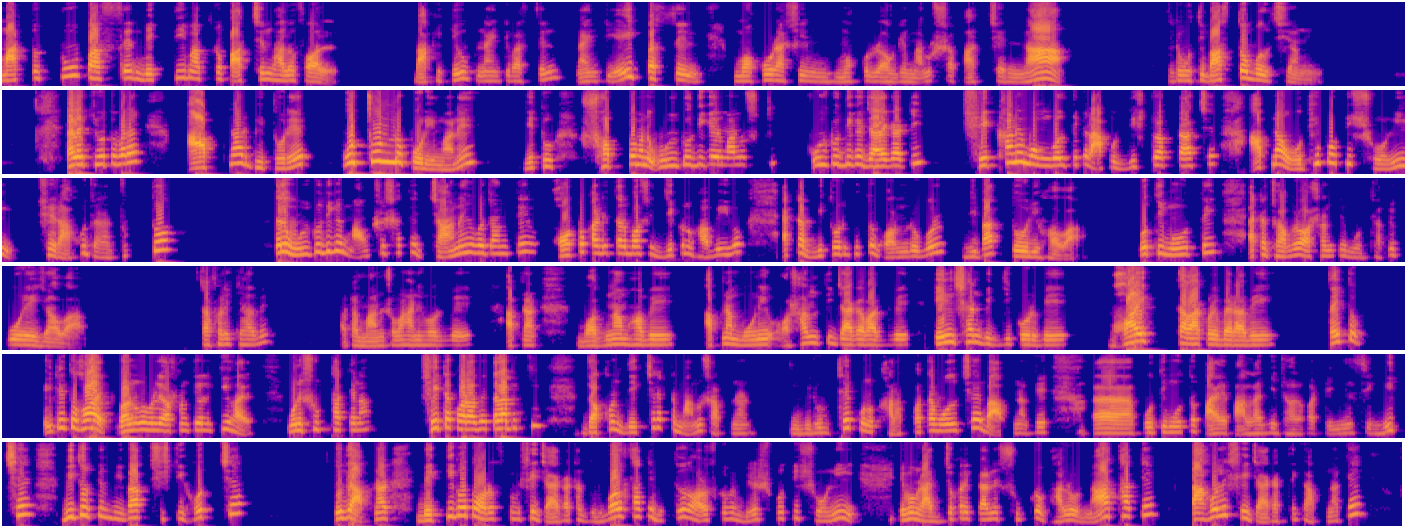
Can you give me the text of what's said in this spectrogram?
মাত্র টু পার্সেন্ট ব্যক্তি মাত্র পাচ্ছেন ভালো ফল। বাকি কেউ ninety percent ninety eight percent মকর রাশির, মকর লগ্নের মানুষরা পাচ্ছেন না। অতি বাস্তব বলছি আমি। তাহলে কি হতে পারে? আপনার ভিতরে প্রচণ্ড পরিমাণে যেহেতু সপ্ত মানে উল্টো দিকের মানুষটি, উল্টো দিকের জায়গাটি, সেখানে মঙ্গল থেকে রাহু দৃষ্ট একটা আছে। আপনার অধিপতি শনি, সে রাহু যারা যুক্ত তাহলে উল্টো দিকে মানুষের সাথে জানে ও জানতে হটকারিতার বসে যে কোনো ভাবেই হোক একটা বিতর্কিত গন্ডগোল, বিবাদ তৈরি হওয়া। প্রতি মুহূর্তেই একটা ঝগড়া, অশান্তির মধ্যে আপনি পড়ে যাওয়া। তার ফলে কি হবে? আপনার মান সম্মান হানি ঘটবে, আপনার বদনাম হবে, আপনার মনে অশান্তির জায়গা বাঁধবে টেনশন বৃদ্ধি করবে, ভয় তারা করে বেড়াবে। তাই তো? এইটাই তো হয়। গন্ডগোল হলে, অশান্তি হলে কি হয়? মনে সুখ থাকে না। সেইটা করাবে। তাহলে আপনি কি, যখন দেখছেন একটা মানুষ আপনার বিরুদ্ধে কোনো খারাপ কথা বলছে বা আপনাকে আহ প্রতি পায়ে পা লাগিয়ে ঝগড়া টেন্ডেন্সি নিচ্ছে, বিতর্কের বিভাগ সৃষ্টি হচ্ছে, যদি আপনার ব্যক্তিগত হরস্কোপে সেই জায়গাটা দুর্বল থাকে, ব্যক্তিগত হরস্কোপে বৃহস্পতি, শনি এবং রাজ্যকারী প্ল্যানের শুক্র ভালো না থাকে, তাহলে সেই জায়গা থেকে আপনাকে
